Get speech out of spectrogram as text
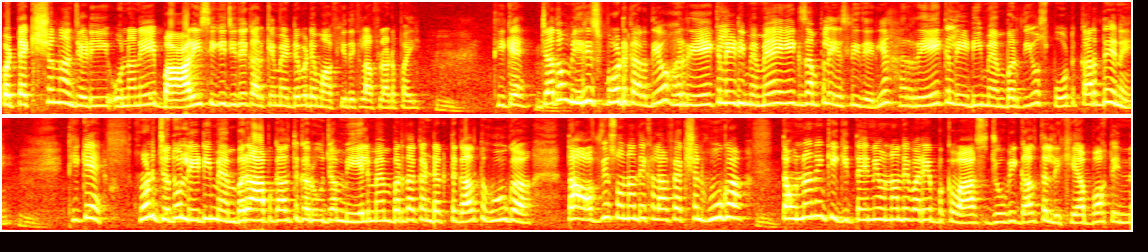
ਪ੍ਰੋਟੈਕਸ਼ਨ ਆ ਜਿਹੜੀ ਉਹਨਾਂ ਨੇ ਇਹ ਬਾਰ ਹੀ ਸੀਗੀ ਜਿਹਦੇ ਕਰਕੇ ਮੈਂ ਐਡੇ ਵੱਡੇ ਮਾਫੀਆ ਦੇ ਖਿਲਾਫ ਲੜ ਪਾਈ। ਠੀਕ ਹੈ ਜਦੋਂ ਮੇਰੀ ਸਪੋਰਟ ਕਰਦੇ ਹੋ ਹਰੇਕ ਲੇਡੀ ਮੈਂ ਮੈਂ ਇਹ ਐਗਜ਼ਾਮਪਲ ਇਸ ਲਈ ਦੇ ਰਹੀ ਹਾਂ ਹਰੇਕ ਲੇਡੀ ਮੈਂਬਰ ਦੀ ਉਹ ਸਪੋਰਟ ਕਰਦੇ ਨੇ। ਠੀਕ ਹੈ? ਹੁਣ ਜਦੋਂ ਲੇਡੀ ਮੈਂਬਰ ਆਪ ਗਲਤ ਕਰੂ ਜਾਂ ਮੇਲ ਮੈਂਬਰ ਦਾ ਕੰਡਕਟ ਗਲਤ ਹੋਊਗਾ ਤਾਂ ਆਬਵੀਅਸ ਉਹਨਾਂ ਦੇ ਖਿਲਾਫ ਐਕਸ਼ਨ ਹੋਊਗਾ। ਤਾਂ ਉਹਨਾਂ ਨੇ ਕੀ ਕੀਤਾ? ਇਹਨੇ ਉਹਨਾਂ ਦੇ ਬਾਰੇ ਬਕਵਾਸ ਜੋ ਵੀ ਗਲਤ ਲਿਖਿਆ ਬਹੁਤ ਇਨ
